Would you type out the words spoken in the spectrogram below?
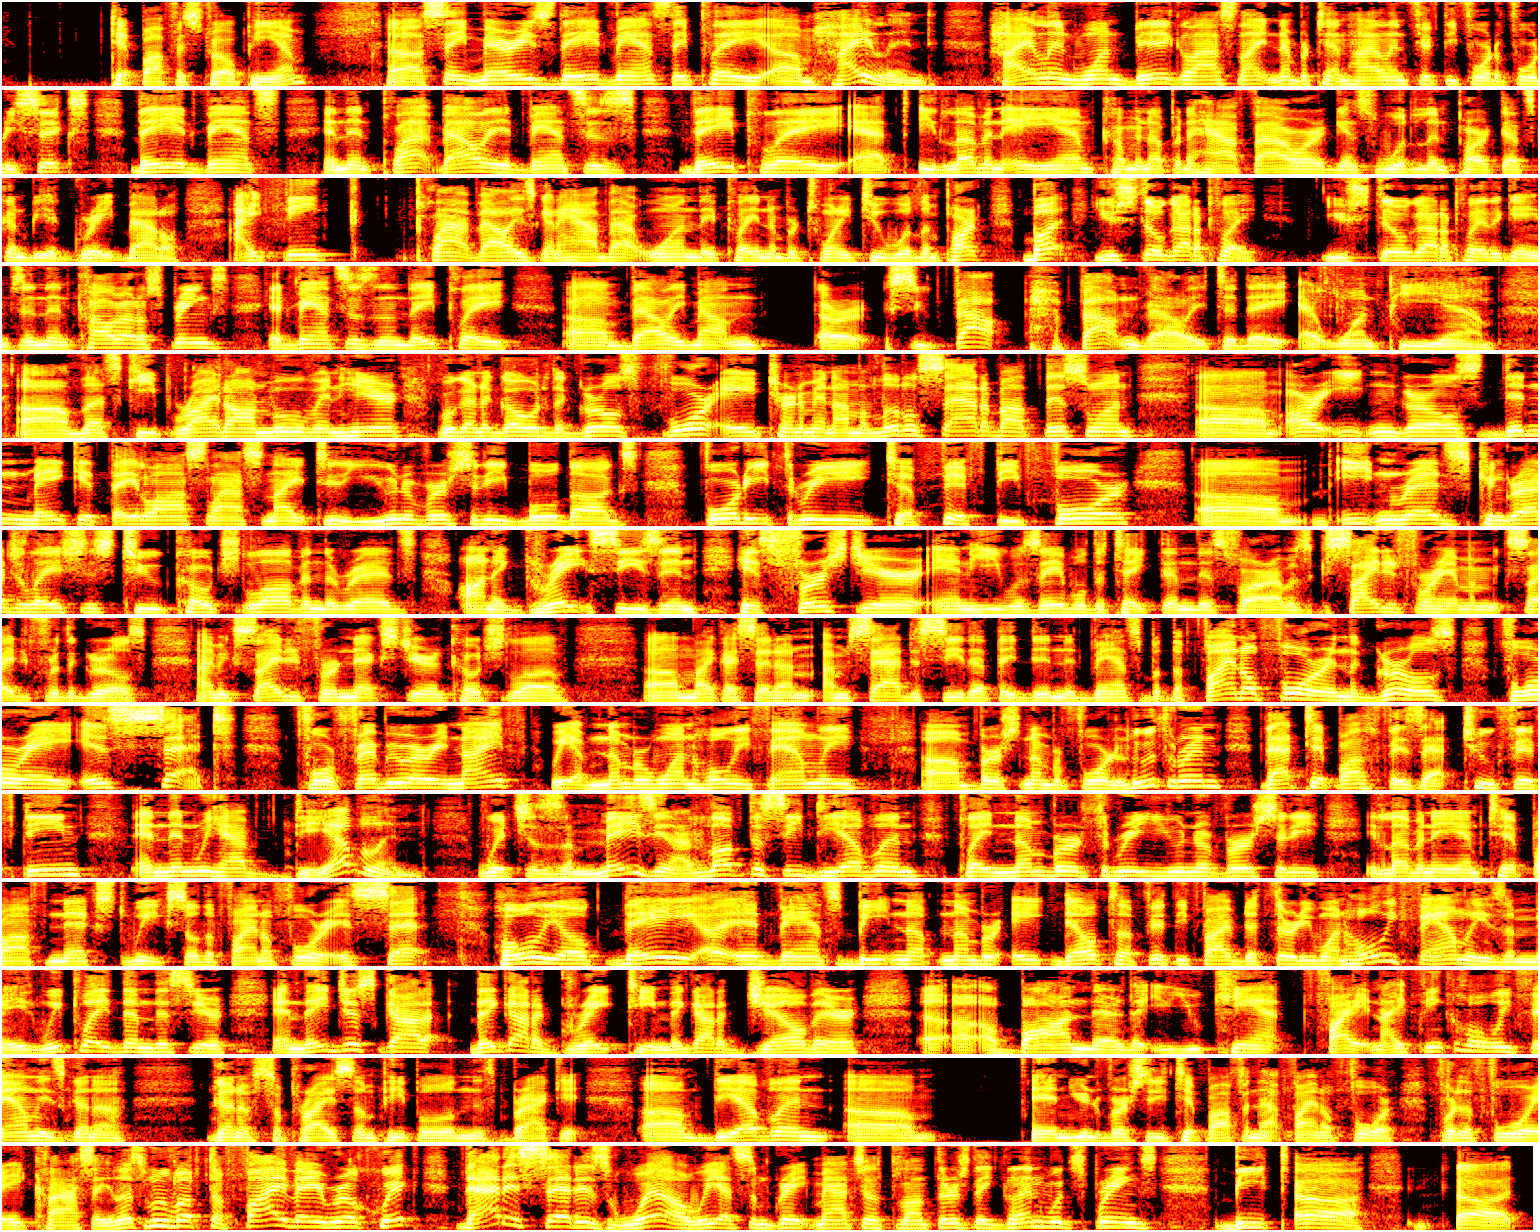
Tip off is 12 p.m. Uh, St. Mary's, they advance. They play um, Highland. Highland won big last night, number 10 Highland, 54 to 46. They advance. And then Platte Valley advances. They play at 11 a.m., coming up in a half hour against Woodland Park. That's going to be a great battle. I think Platte Valley is going to have that one. They play number 22 Woodland Park, but you still got to play. You still got to play the games. And then Colorado Springs advances and they play um, Valley Mountain or Fountain Valley today at 1 p.m. Um, let's keep right on moving here. We're going to go to the girls 4A tournament. I'm a little sad about this one. Um, our Eaton girls didn't make it. They lost last night to the University Bulldogs 43 to 54. Um, Eaton Reds, congratulations to Coach Love and the Reds on a great season, his first year, and he was able to take them this far. I was excited for him. I'm excited for the girls. I'm excited for next year and Coach Love. Um, like I said, I'm, I'm sad to see that they didn't advance, but the final four in the girls 4A is set for February 9th. We have number one Holy Family um, versus number four Lutheran. That tip off is at 2:15, and then we have D'Evelyn, which is amazing. I'd love to see D'Evelyn play number three University 11 a.m. tip off next week. So the final four is set. Holyoke they uh, advance, beating up number eight Delta 55 to 31. Holy Family is amazing. We played them this year, and they just got they got a great team. They got a gel there, a, bond there that you, you can't fight. And I think Holy Family is gonna gonna surprise some people in this bracket. Um, D'Evelyn. Um, and University tip off in that final four for the 4A Class A. Let's move up to 5A real quick. That is set as well. We had some great matchups on Thursday. Glenwood Springs beat uh, uh,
